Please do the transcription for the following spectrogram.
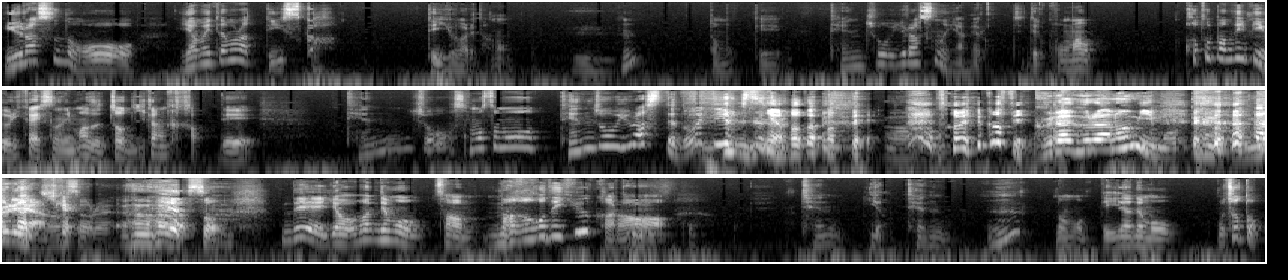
揺らすのをやめてもらっていいですかって言われたの。うん。と思って天井を揺らすのやめろって。言ってこう、まあ、言葉の意味を理解するのにまずちょっと時間かかって天井そもそも天井を揺らすってどうやって揺らすんやろうと思って。うん。どういうことや。グラグラのみ持ってへんと無理やろそれ。そう。でいやでもさ真顔で言うから、うん。天いや天ん？と思っていやでもちょっと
